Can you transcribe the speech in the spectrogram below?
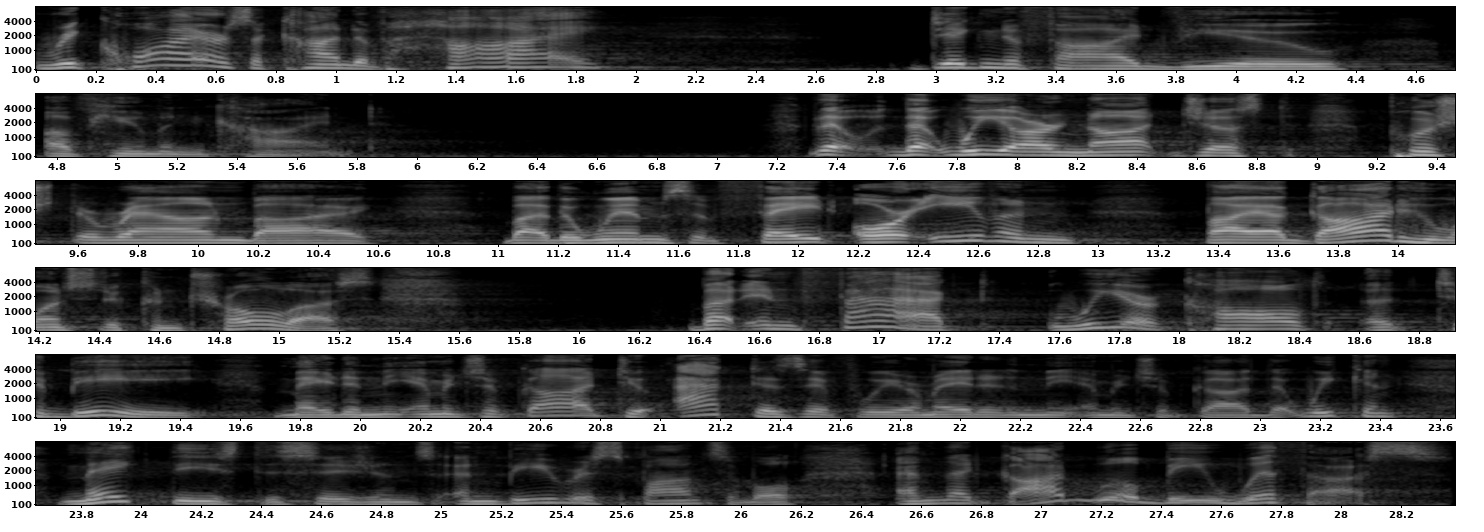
requires a kind of high, dignified view of humankind. That, that we are not just pushed around by, by the whims of fate or even by a God who wants to control us, but in fact, we are called uh, to be made in the image of God, to act as if we are made in the image of God, that we can make these decisions and be responsible, and that God will be with us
